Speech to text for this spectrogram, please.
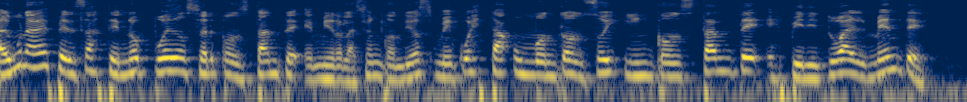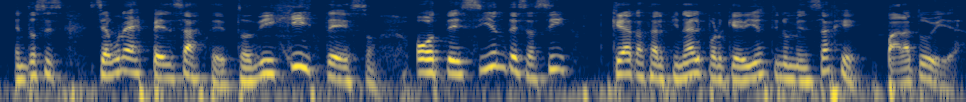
¿Alguna vez pensaste no puedo ser constante en mi relación con Dios? Me cuesta un montón, soy inconstante espiritualmente. Entonces, si alguna vez pensaste esto, dijiste eso o te sientes así, quédate hasta el final porque Dios tiene un mensaje para tu vida.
